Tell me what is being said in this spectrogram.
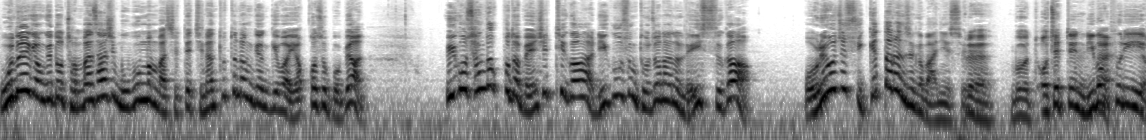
오늘 경기도 전반 45분만 봤을 때 지난 토트넘 경기와 엮어서 보면 이거 생각보다 맨시티가 리그 우승 도전하는 레이스가 어려워질 수 있겠다는 생각 많이 했어요. 그래. 뭐 어쨌든 리버풀이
